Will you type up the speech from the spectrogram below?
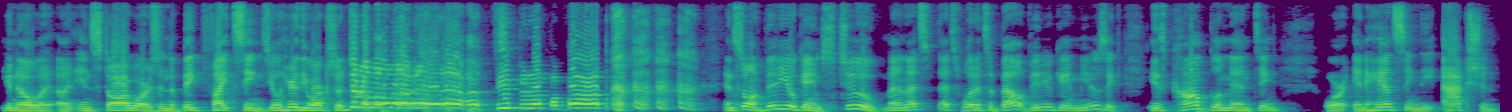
You know, uh, in Star Wars, in the big fight scenes, you'll hear the orchestra, and so on. Video games too, man. That's that's what it's about. Video game music is complementing or enhancing the action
